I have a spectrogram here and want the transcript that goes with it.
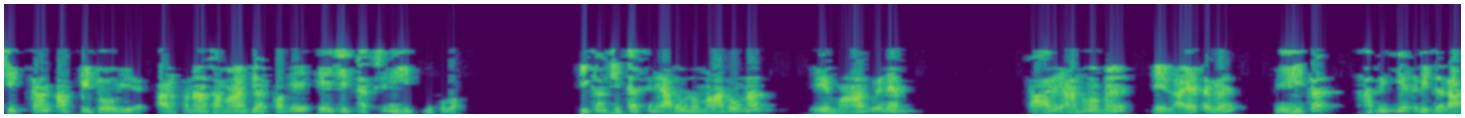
චිත්තං අප්පිතෝ විය. අර්පණා සමාජයක් වගේ ඒ චිත්තක්ෂණෙ හිටන්න පුළුවන්. ඊකා චිත්තක්ෂණේ අරමුණ මාරු වුණත් ඒ මාරු වෙන තාලේ අනුවම ඒ ලයටම මේ හිතත් හරියට විදලා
